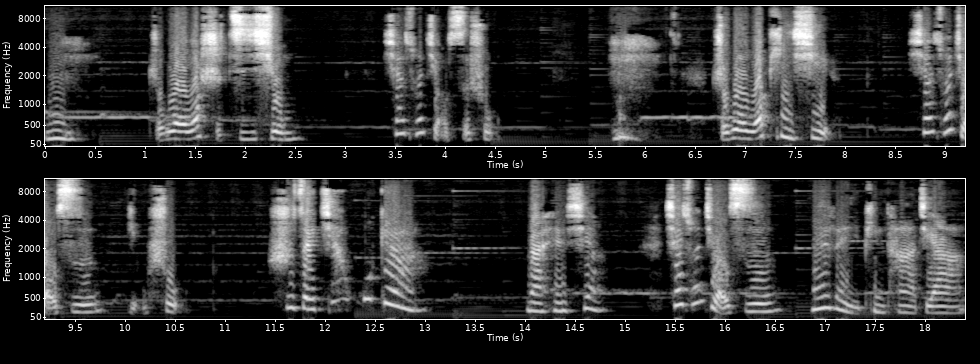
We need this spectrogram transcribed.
嗯，这娃娃是吉凶。乡村教师说：“嗯，这娃娃贫血。”乡村教师又说：“是在讲我干。”男孩想，乡村教师买了一瓶糖浆，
